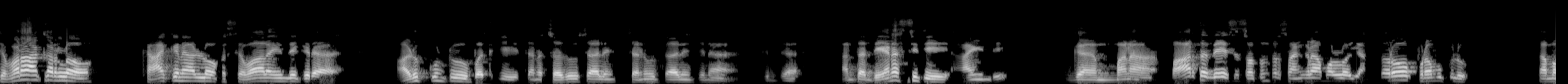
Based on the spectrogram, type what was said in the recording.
చివరాఖర్లో కాకినాడలో ఒక శివాలయం దగ్గర అడుక్కుంటూ బతికి తన చదువు సాలి చనువు సాలించిన అంత దీనస్థితి ఆయింది గ- మన భారతదేశ స్వతంత్ర సంగ్రామంలో ఎందరో ప్రముఖులు తమ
